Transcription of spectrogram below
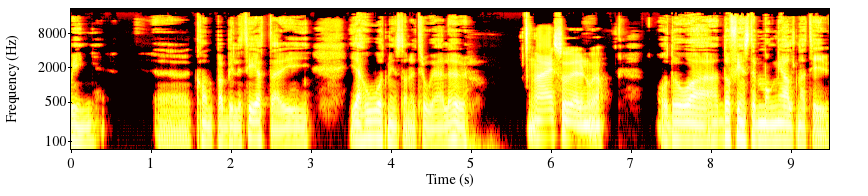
wing-kompabilitet där i Yahoo åtminstone tror jag, eller hur? Nej, så är det nog ja. Och då, då finns det många alternativ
